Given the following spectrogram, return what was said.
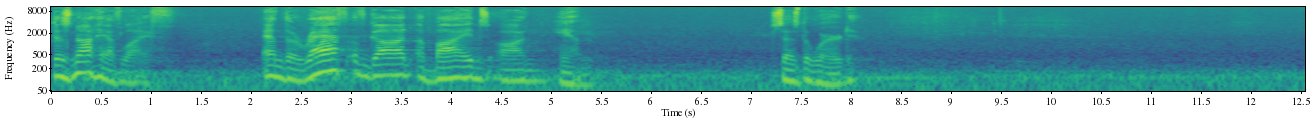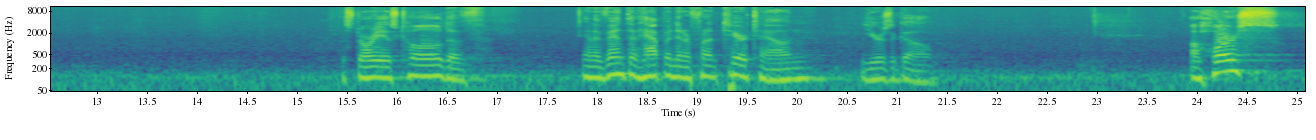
does not have life, and the wrath of God abides on him, says the Word. Story is told of an event that happened in a frontier town years ago. A horse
